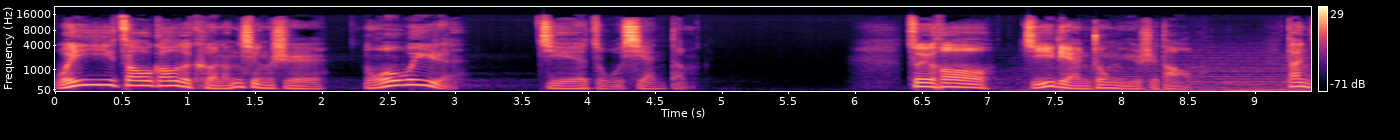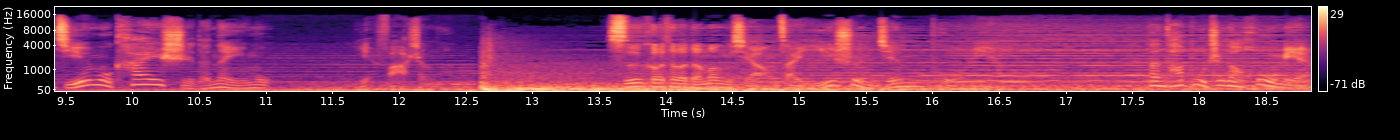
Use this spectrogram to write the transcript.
唯一糟糕的可能性是挪威人捷足先登。最后极点终于是到了，但节目开始的那一幕也发生了。斯科特的梦想在一瞬间破灭了，但他不知道后面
